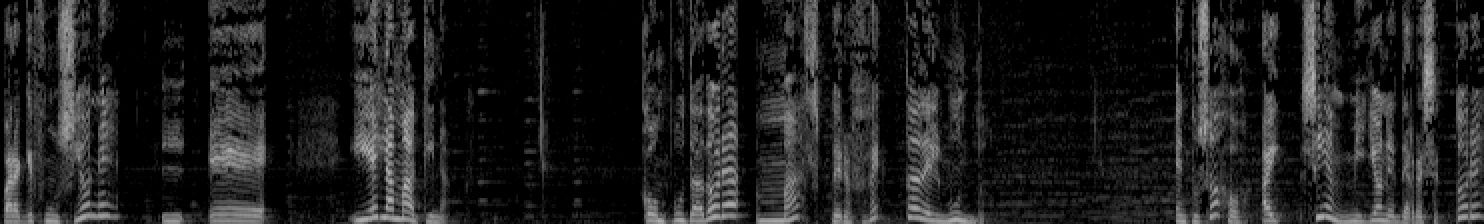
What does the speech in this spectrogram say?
para que funcione eh, y es la máquina computadora más perfecta del mundo. En tus ojos hay 100 millones de receptores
